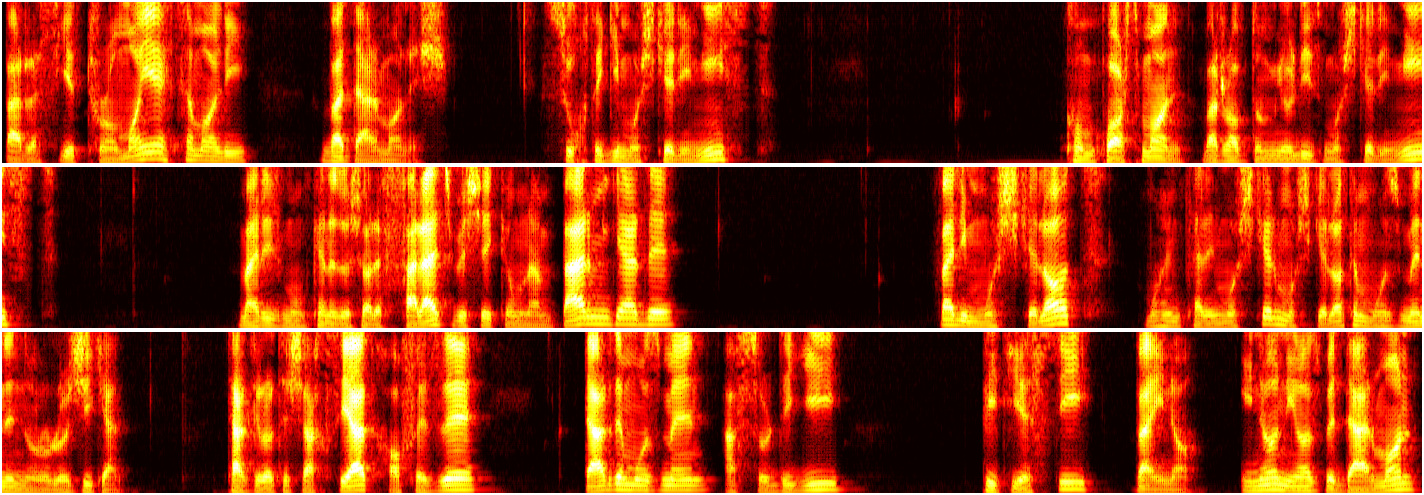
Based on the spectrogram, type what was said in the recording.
بررسی ترومای احتمالی و درمانش. سوختگی مشکلی نیست. کمپارتمان و رابدومیولیز مشکلی نیست. مریض ممکنه دچار فلج بشه که اونم برمیگرده. ولی مشکلات مهمترین مشکل مشکلات مزمن نورولوژیکن. تغییرات شخصیت حافظه درد مزمن افسردگی PTSD و اینا. اینا نیاز به درمان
